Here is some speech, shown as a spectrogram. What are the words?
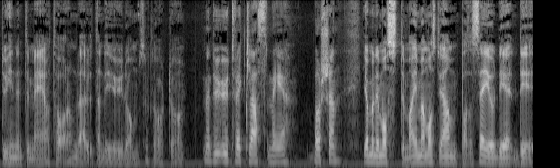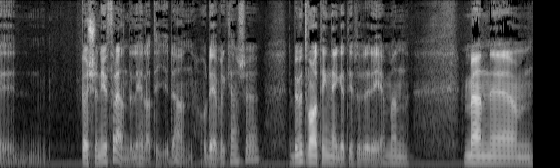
du hinner inte med att ta dem där utan det gör ju de såklart. Och... Men du utvecklas med börsen? Ja men det måste man ju. Man måste ju anpassa sig och det, det börsen är ju föränderlig hela tiden. Och det är väl kanske, det behöver inte vara någonting negativt över det, men men eh,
